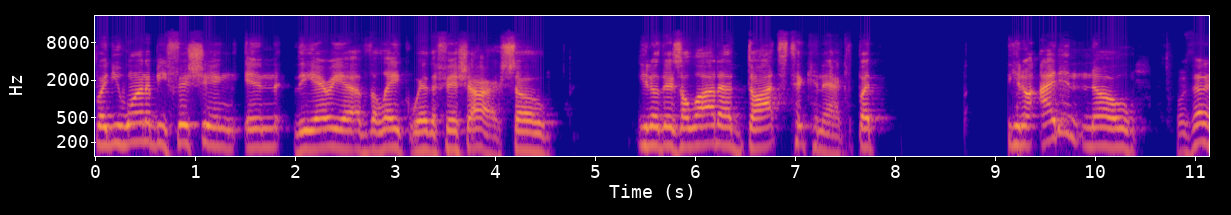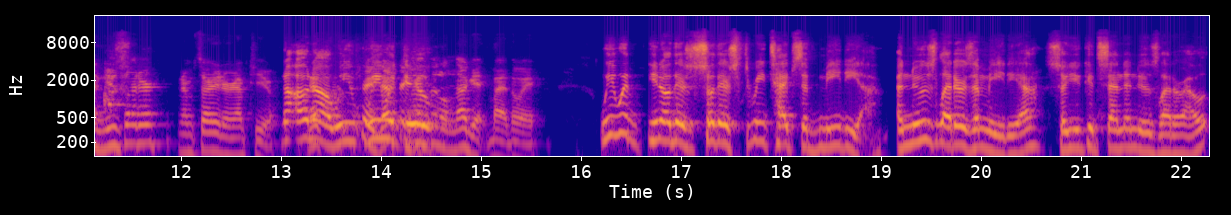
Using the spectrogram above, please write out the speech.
But you want to be fishing in the area of the lake where the fish are. So, you know, there's a lot of dots to connect. But, you know, I didn't know. Was that a newsletter? And I'm sorry to interrupt you. No, oh no, we we That's would do a little nugget, by the way. We would you know there's so there's three types of media a newsletter is a media so you could send a newsletter out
